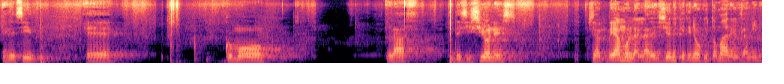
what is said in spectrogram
es decir, eh, como las decisiones, o sea, veamos las decisiones que tenemos que tomar en el camino.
